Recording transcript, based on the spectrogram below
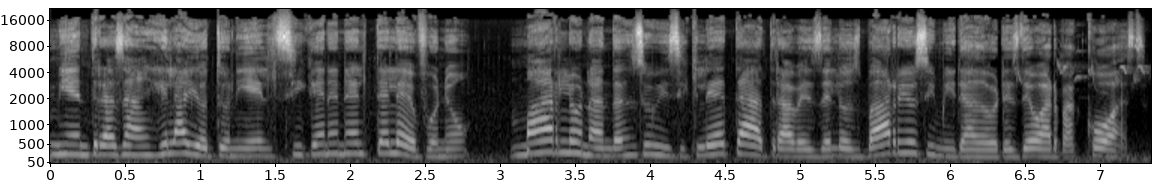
Mientras Ángela y Otoniel siguen en el teléfono, Marlon anda en su bicicleta a través de los barrios y miradores de barbacoas.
